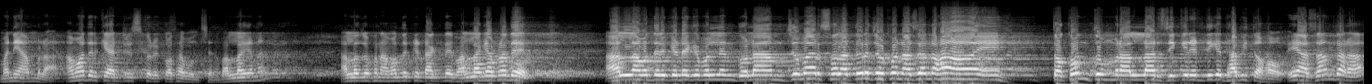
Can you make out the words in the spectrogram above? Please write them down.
মানে আমরা। আমাদেরকে অ্যাড্রেস করে কথা বলছেন। ভালো লাগে না? আল্লাহ যখন আমাদেরকে ডাক দেয়, ভালো লাগে আপনাদের? আল্লাহ আমাদেরকে ডেকে বললেন, গোলাম, জুমার সালাতের যখন আজান হয়, তখন তোমরা আল্লাহর জিকিরের দিকে ধাবিত হও। এই আজান দ্বারা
